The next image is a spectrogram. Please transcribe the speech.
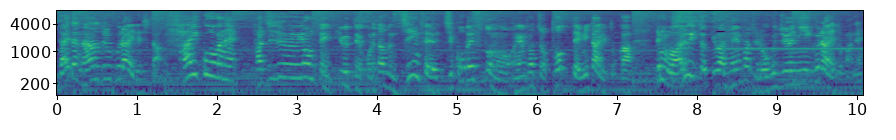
大体70ぐらいでした。最高がね84.9ってこれ多分人生自己ベストの偏差値を取ってみたりとかでも悪い時は偏差値62ぐらいとかね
